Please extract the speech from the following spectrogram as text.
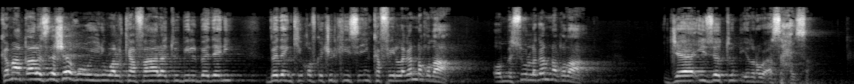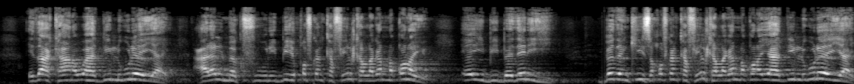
Kamaa qaala sida sheekhu uu yidhi waalkafaalatu bilbadani badankii qofka jirkiisa in kafiil laga noqdaa oo mas'uul laga noqdaa jaa-izatun iyaduna way asaxaysaa idaa kaana waa haddii lagu leeyahay cala almakfuuli bihi qofkan kafiilka laga noqonayo ay bibadanihi badankiisa qofkan kafiilka laga noqonayo haddii lagu leeyahay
